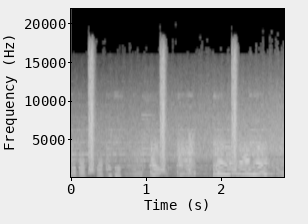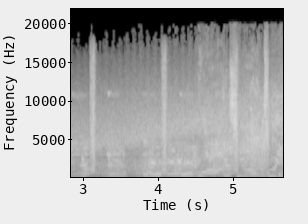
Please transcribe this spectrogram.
One, two, three.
